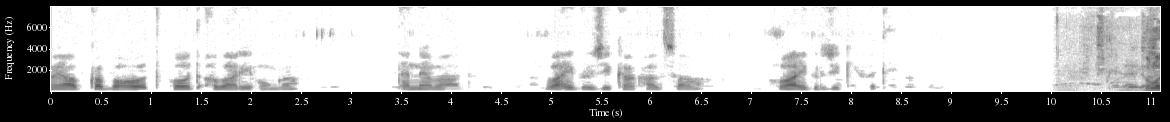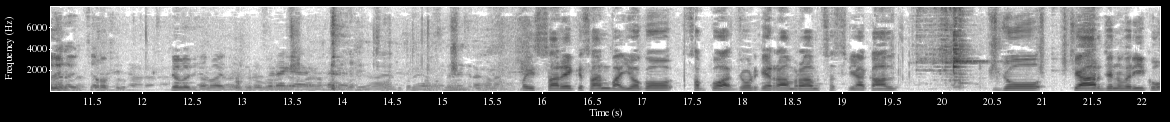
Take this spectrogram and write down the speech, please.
मैं आपका बहुत बहुत आभारी होऊंगा धन्यवाद वाहिगुरु जी का खालसा वाहिगुरु जी की फतेह ਚਲੋ ਜੀ ਕਰੋ ਸ਼ੁਰੂ ਚਲੋ ਜੀ भाई सारे किसान भाइयों को सबको हाथ जोड़ के राम राम सत श्री अकाल जो चार जनवरी को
